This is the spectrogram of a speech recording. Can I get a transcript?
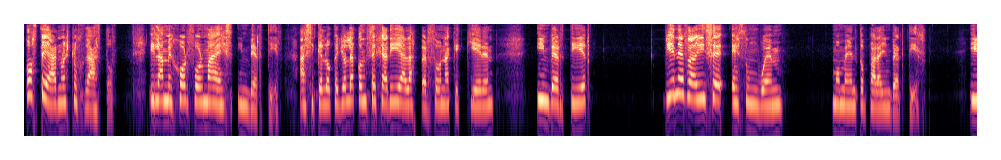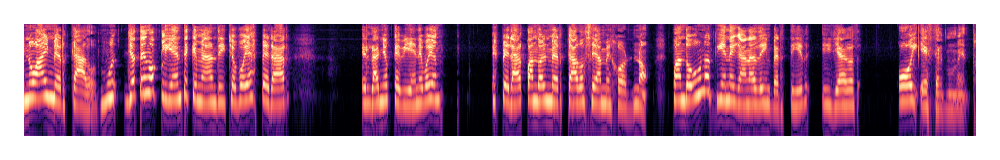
costear nuestros gastos. Y la mejor forma es invertir. Así que lo que yo le aconsejaría a las personas que quieren invertir bienes raíces es un buen momento para invertir. Y no hay mercado. Yo tengo clientes que me han dicho, voy a esperar el año que viene, voy a esperar cuando el mercado sea mejor. No, cuando uno tiene ganas de invertir y ya hoy es el momento.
